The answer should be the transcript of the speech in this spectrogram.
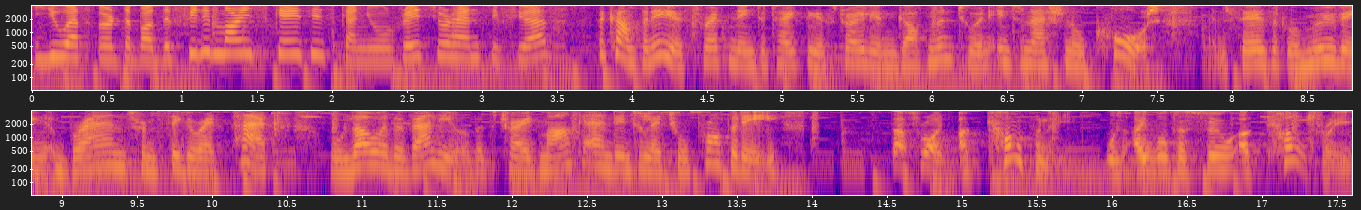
You have heard about the Philip Morris cases. Can you raise your hands if you have? The company is threatening to take the Australian government to an international court and says that removing brands from cigarette packs will lower the value of its trademark and intellectual property. That's right, a company was able to sue a country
